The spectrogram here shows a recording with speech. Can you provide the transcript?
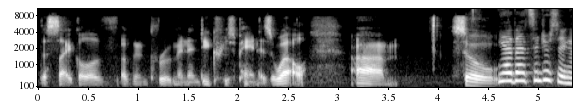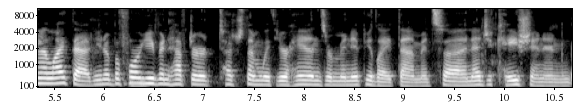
the cycle of, of improvement and decreased pain as well. Um, so yeah, that's interesting. I like that. You know, before mm-hmm. you even have to touch them with your hands or manipulate them, it's uh, an education and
